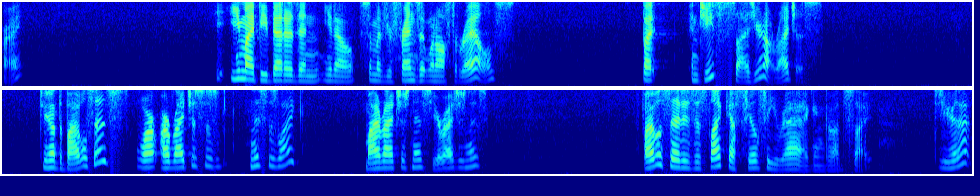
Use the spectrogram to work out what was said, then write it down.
right? You might be better than, you know, some of your friends that went off the rails. In Jesus' eyes, you're not righteous. Do you know what the Bible says? Our, our righteousness is like? My righteousness, your righteousness? The Bible said, is it's like a filthy rag in God's sight. Did you hear that?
